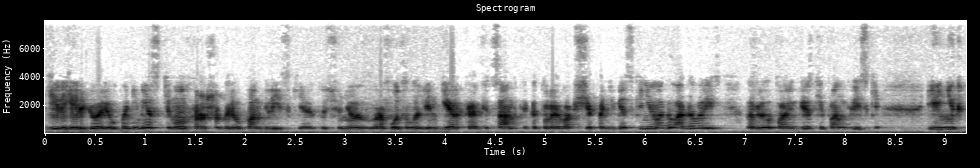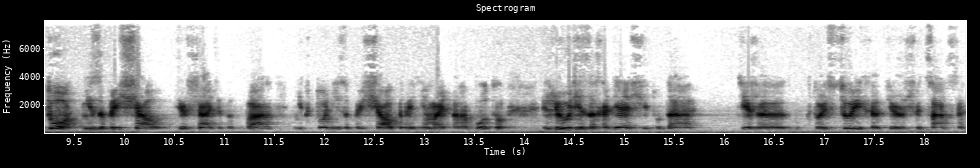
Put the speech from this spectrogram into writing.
еле-еле говорил по-немецки, но он хорошо говорил по-английски. То есть у него работала венгерка-официантка, которая вообще по-немецки не могла говорить, она говорила по-венгерски, по-английски. И никто не запрещал держать этот бар, никто не запрещал принимать на работу. Люди, заходящие туда, те же, кто из Цюриха, те же швейцарцы,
